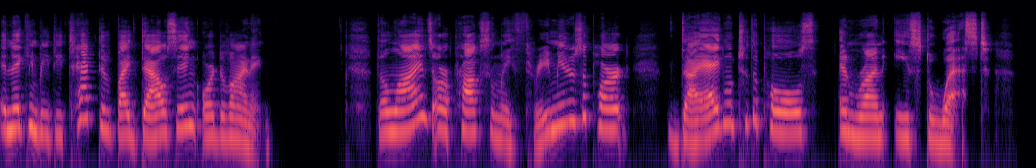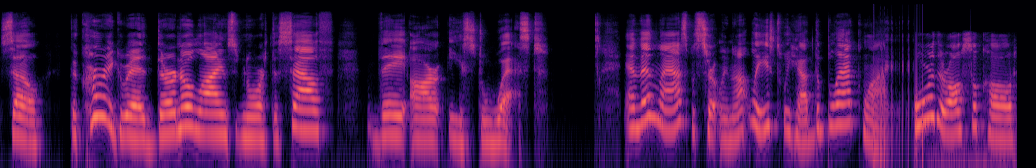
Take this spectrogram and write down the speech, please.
and they can be detected by dowsing or divining. The lines are approximately three meters apart, diagonal to the poles, and run east to west. So the Curry grid, there are no lines north to south, they are east to west. And then last but certainly not least, we have the black line, or they're also called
